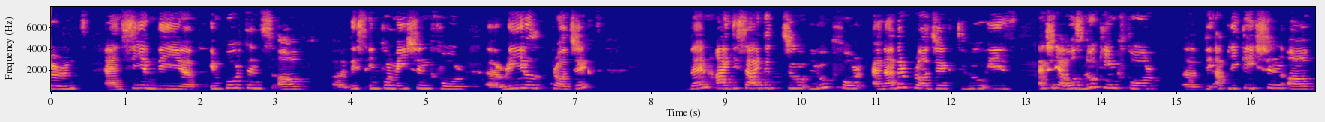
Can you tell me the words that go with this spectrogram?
learned and seeing the uh, importance of uh, this information for a real project, then I decided to look for another project who is actually I was looking for uh, the application of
